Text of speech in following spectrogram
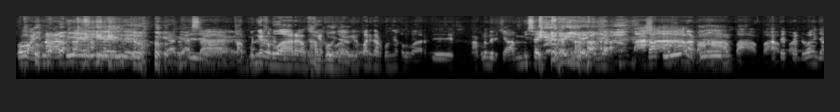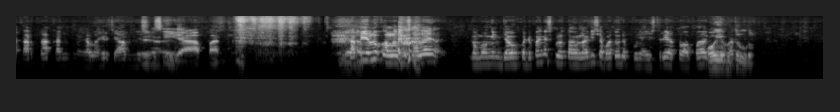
Oh, enak iya iya iya. Ya biasa. Iya. Kampungnya keluar, kampungnya Kampungnya keluar. Irfan kampungnya keluar. Eh, Maklum dari Ciamis saya. Iya iya. Maklum, Paham, maklum. Paham, paham, paham. KTP doang Jakarta kan yang lahir Ciamis. Iya. Siapan. Tapi lu kalau misalnya ngomongin jauh ke depan kan 10 tahun lagi siapa tuh udah punya istri atau apa oh gitu iya kan. betul tuh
